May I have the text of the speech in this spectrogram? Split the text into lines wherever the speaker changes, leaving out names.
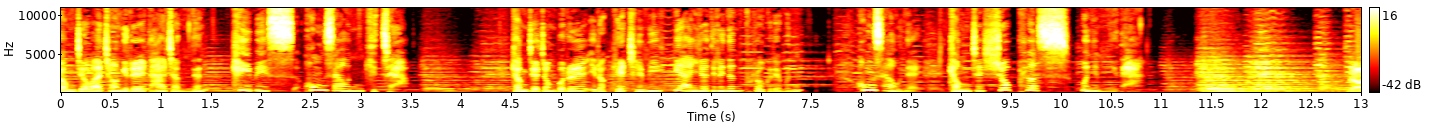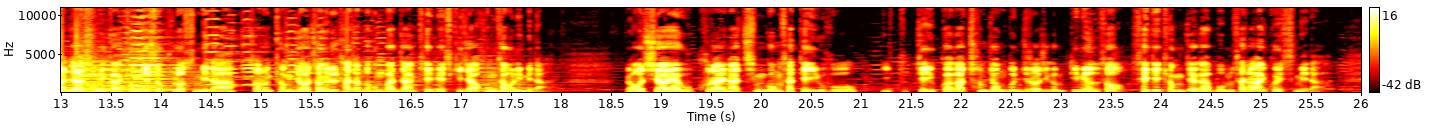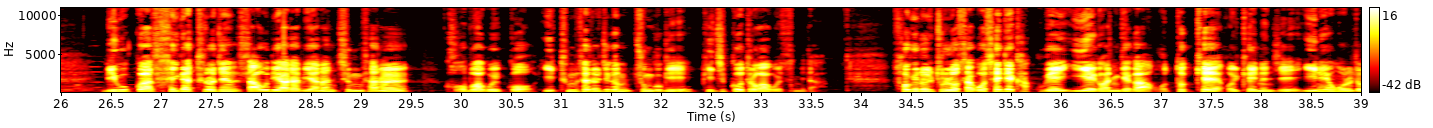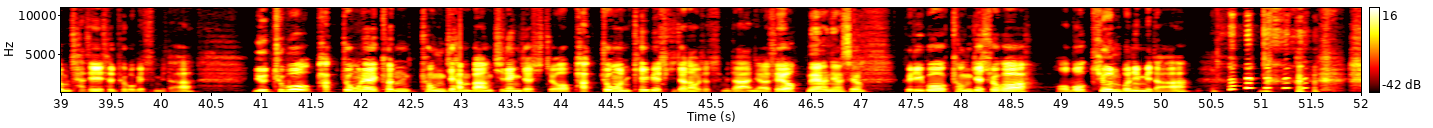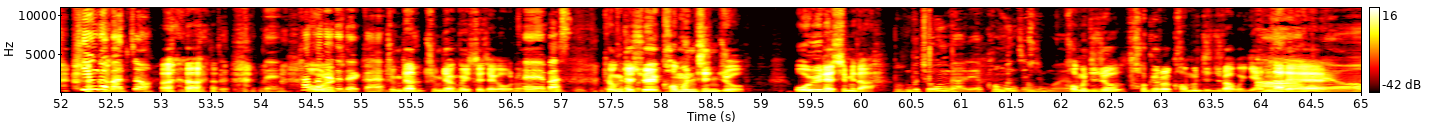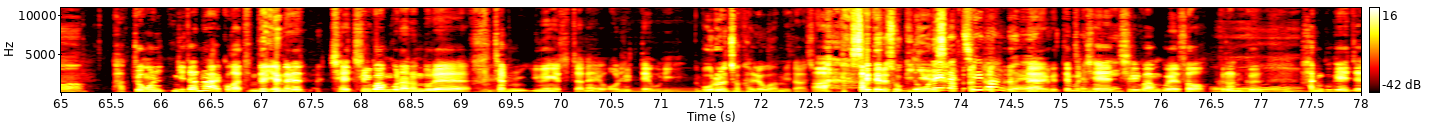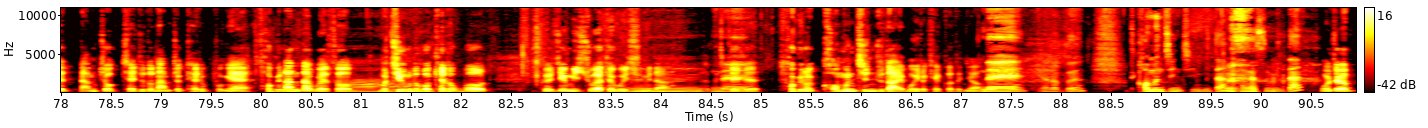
경제와 정의를 다 잡는 KBS 홍사훈 기자. 경제 정보를 이렇게 재미있게 알려드리는 프로그램은 홍사훈의 경제쇼 플러스뿐입니다.
네, 안녕하십니까. 경제쇼 플러스입니다. 저는 경제와 정의를 다 잡는 홍반장 KBS 기자 홍사훈입니다. 러시아의 우크라이나 침공 사태 이후 이 국제 유가가 천정분지로 지금 뛰면서 세계 경제가 몸살을 앓고 있습니다. 미국과 사이가 틀어진 사우디아라비아는 증산을 거부하고 있고 이 틈새를 지금 중국이 비집고 들어가고 있습니다. 석유를 둘러싸고 세계 각국의 이해관계가 어떻게 얽혀 있는지 이 내용 오늘 좀 자세히 살펴보겠습니다. 유튜브 박종훈의 경제 한방 진행자시죠. 박종훈 KBS 기자 나오셨습니다. 안녕하세요.
네, 안녕하세요.
그리고 경제쇼가 어버 키운 분입니다.
키운 거 맞죠? 네, 하선해도 될까요?
준비한 준비한 거 있어요, 제가 오늘.
네, 맞습니다.
경제쇼의 검은 진주 오윤혜 씨입니다.
어? 뭐 좋은 말이에요? 검은 진주 뭐예요?
검은 진주 석유를 검은 진주라고 옛날에
아,
박종원 기자는 알 것 같은데
네네.
옛날에 제칠 광고라는 노래 한참 유행했었잖아요. 어릴 때 우리.
모르는 척 하려고 합니다. 지금.
아.
세대를 속이기 위해서.
노래가 칠광고예요.
네, 그때 뭐? 제칠 광고에서 그런 그
오.
한국의 이제 남쪽 제주도 남쪽 대륙붕에 석유 난다고 해서
아.
뭐 지금도 그 계속 뭐 그 지금 이슈가 되고 있습니다.
음,
그때
네.
이제 석유를 검은 진주다 뭐 이렇게 했거든요.
네, 여러분 검은 진주입니다.
네.
반갑습니다.
오늘 제가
